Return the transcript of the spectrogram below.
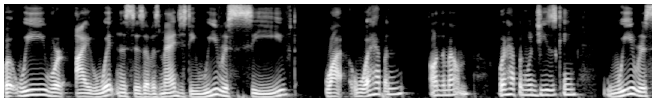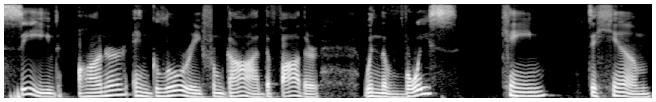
but we were eyewitnesses of his majesty. We received what, what happened on the mountain? What happened when Jesus came? we received honor and glory from God the Father when the voice came to him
